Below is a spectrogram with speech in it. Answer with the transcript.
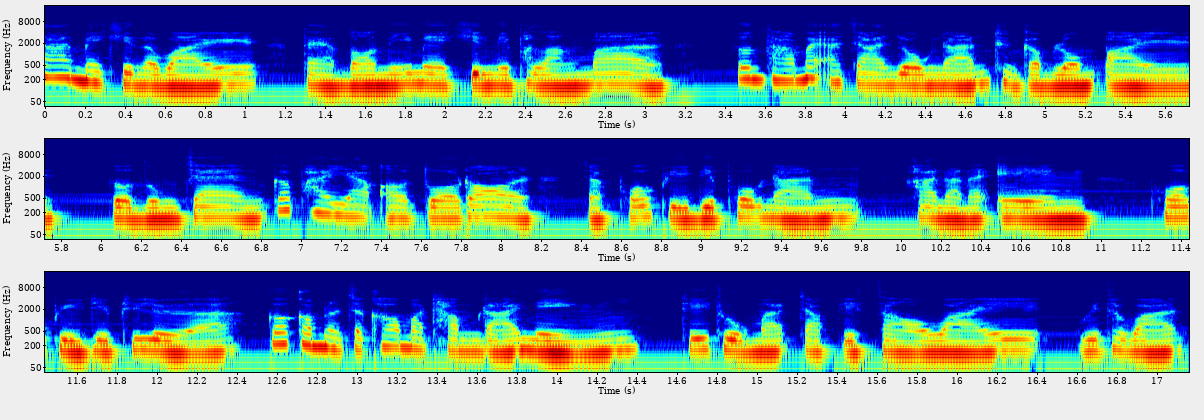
ต้านเมคินเอาไว้ แต่ตอนนี้เมคินมีพลังมาก จนทำให้อาจารย์ยงนั้นถึงกับล้มไปส่วนลุงแจ้งก็พยายามเอาตัวรอดจากพวกผีดิบพวกนั้นขณะนั้นเอง พวกผีดิบที่เหลือก็กำลังจะเข้ามาทำร้ายหนิง ที่ถูกมัดจับติดเสาไว้ วิทวัฒน์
